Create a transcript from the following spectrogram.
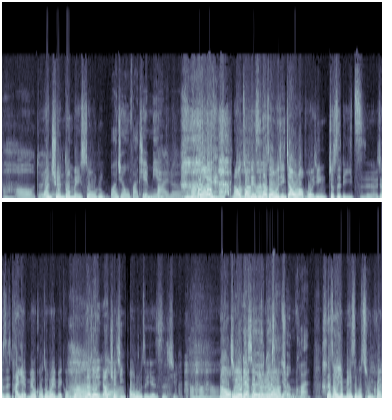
哦，对，完全都没收入。完全无法见面。了。对，然后重点是那时候我已经叫我老婆已经就是离职了，就是她也没有工作，我也没工作。啊我们那时候要全心投入这件事情，好好好。然后我有两个女儿要养嘛。存款，那时候也没什么存款，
